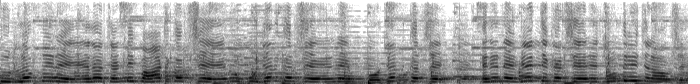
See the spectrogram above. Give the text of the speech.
દુર્લભ નહીં રહે. એના ચંડી પાઠ કરશે, એનું પૂજન કરશે, એને ભોજન કરશે, એને નૈવેદ્ય કરશે, એને ચુંદડી ચલાવશે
